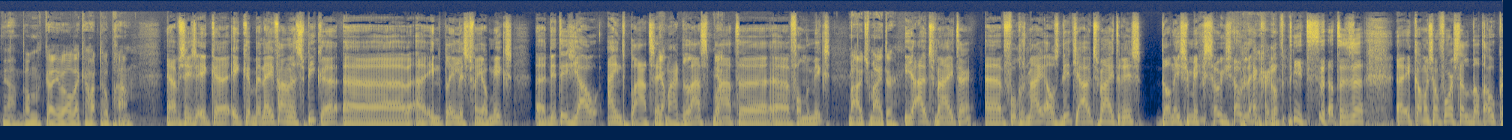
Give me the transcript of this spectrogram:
ja, dan kan je wel lekker hard erop gaan. Ja, precies. Ik, eh, ik ben even aan het spieken eh, eh, in de playlist van jouw mix. Dit is jouw eindplaat, zeg Ja. maar. De laatste plaat van de mix. Maar uitsmijter. Je uitsmijter. Volgens mij, als dit je uitsmijter is, dan is je mix sowieso lekker, of niet? Dat is, ik kan me zo voorstellen dat ook,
